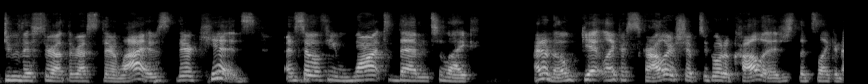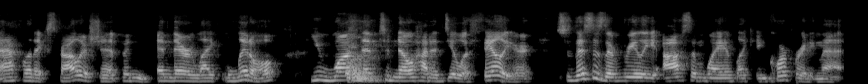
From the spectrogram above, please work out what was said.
do this throughout the rest of their lives. They're kids. And so if you want them to like I don't know, get like a scholarship to go to college that's like an athletic scholarship and and they're like little, you want them to know how to deal with failure. So this is a really awesome way of like incorporating that.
